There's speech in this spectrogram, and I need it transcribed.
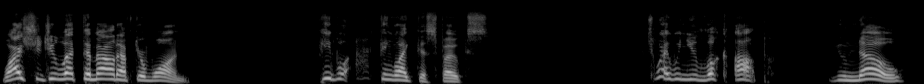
Why should you let them out after one? People acting like this, folks. That's why when you look up, you know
